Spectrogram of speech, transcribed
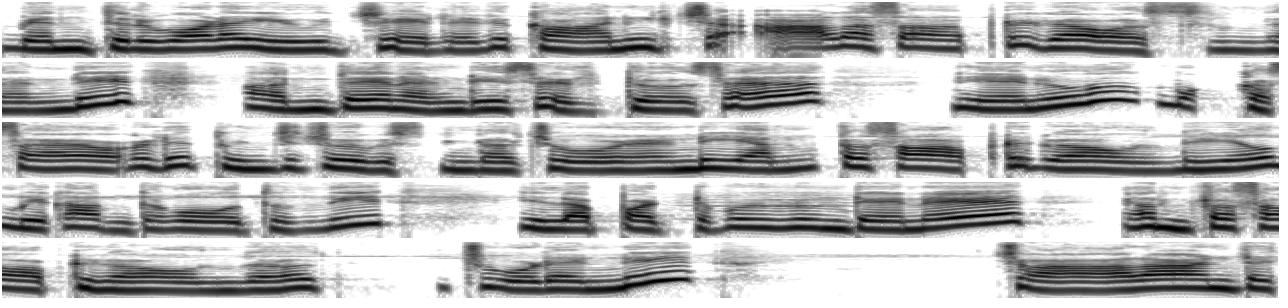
మెంతులు కూడా యూజ్ చేయలేదు. కానీ చాలా సాఫ్ట్గా వస్తుందండి. అంతేనండి సెట్ దోశ. నేను ఒక్కసారి ఒకటి తుంచి చూపిస్తున్నా. చూడండి ఎంత సాఫ్ట్గా ఉందో మీకు అర్థమవుతుంది. ఇలా పట్టుకుంటేనే ఎంత సాఫ్ట్గా ఉందో చూడండి. చాలా అంటే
